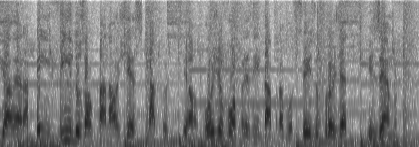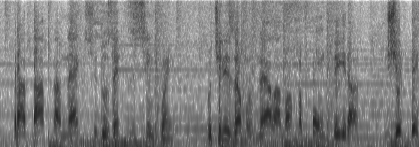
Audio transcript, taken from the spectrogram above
galera, bem-vindos ao canal GSCAP Oficial. Hoje eu vou apresentar para vocês o projeto que fizemos para a Dafra Next 250. Utilizamos nela a nossa ponteira GP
